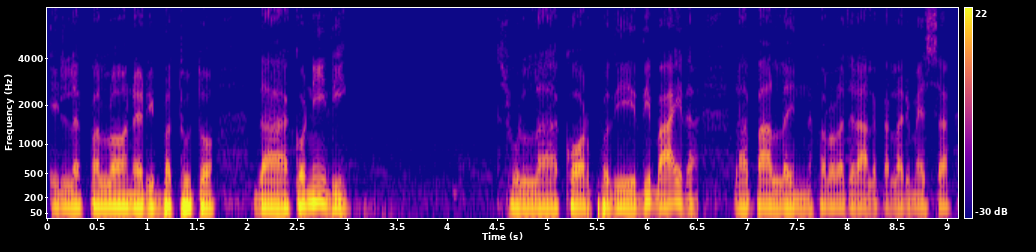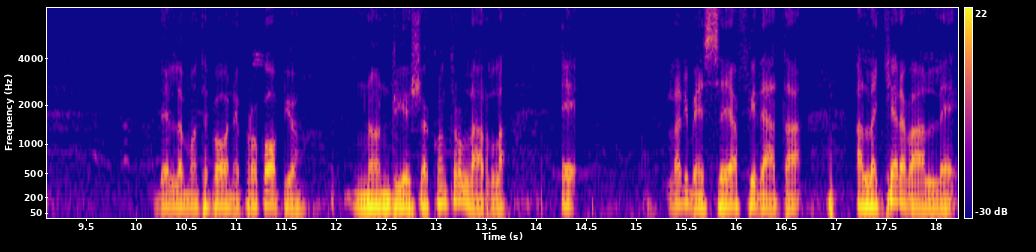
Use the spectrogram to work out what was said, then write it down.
il pallone ribattuto da Conidi sul corpo di, di Baida, la palla in fallo laterale per la rimessa del Montepone, Procopio non riesce a controllarla e la rimessa è affidata alla Chiaravalle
